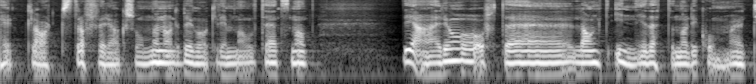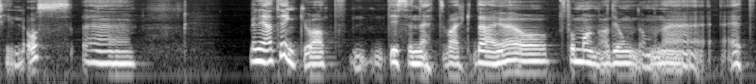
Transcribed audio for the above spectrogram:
helt klart straffereaksjoner når de begår kriminalitet. sånn at de er jo ofte langt inne i dette når de kommer til oss. Eh, men jeg tenker jo at disse nettverk Det er jo for mange av de ungdommene et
